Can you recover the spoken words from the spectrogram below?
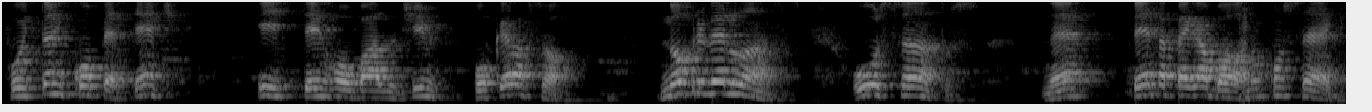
foi tão incompetente e ter roubado o time, porque olha só, no primeiro lance, o Santos, né, tenta pegar a bola, não consegue,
